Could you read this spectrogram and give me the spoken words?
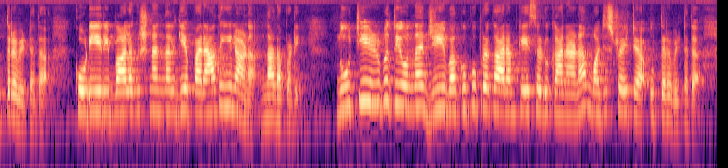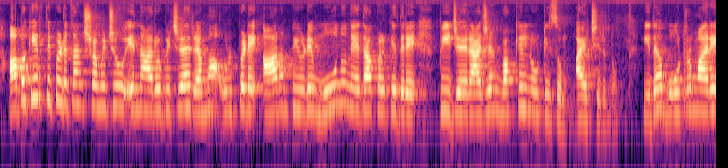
ഉത്തരവിട്ടത്. കോടിയേരി ബാലകൃഷ്ണൻ നൽകിയ പരാതിയിലാണ് നടപടി. നൂറ്റി എഴുപത്തിയൊന്ന് ജി വകുപ്പ് പ്രകാരം കേസെടുക്കാനാണ് മജിസ്ട്രേറ്റ് ഉത്തരവിട്ടത്. അപകീർത്തിപ്പെടുത്താൻ ശ്രമിച്ചു എന്നാരോപിച്ച് രമ ഉൾപ്പെടെ ആർ എം പിയുടെ മൂന്ന് നേതാക്കൾക്കെതിരെ പി ജയരാജൻ വക്കീൽ നോട്ടീസും അയച്ചിരുന്നു. ഇത് വോട്ടർമാരെ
